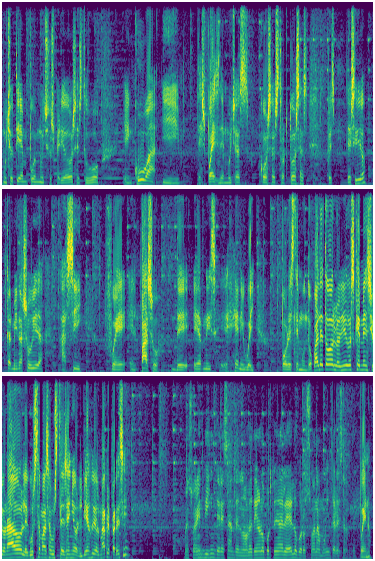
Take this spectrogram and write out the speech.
Mucho tiempo, en muchos periodos estuvo en Cuba y después de muchas cosas tortuosas, pues decidió terminar su vida. Así fue el paso de Ernest Hemingway por este mundo. ¿Cuál de todos los libros que he mencionado le gusta más a usted, señor? ¿El viejo y el mar le parece? Me suena bien interesante, no le he tenido la oportunidad de leerlo, pero suena muy interesante. Bueno,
